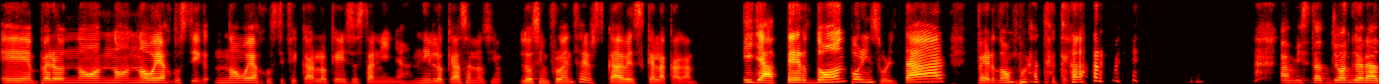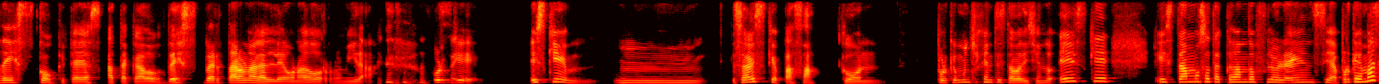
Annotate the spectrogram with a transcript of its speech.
eh, pero no, no, no voy a justi- no voy a justificar lo que hizo esta niña, ni lo que hacen los, los influencers cada vez que la cagan. Y ya, perdón por insultar, perdón por atacar. Amistad, yo agradezco que te hayas atacado. Despertaron a la leona dormida. Sí. Porque es que, mm, ¿sabes qué pasa con... Porque mucha gente estaba diciendo, es que estamos atacando a Florencia, porque además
